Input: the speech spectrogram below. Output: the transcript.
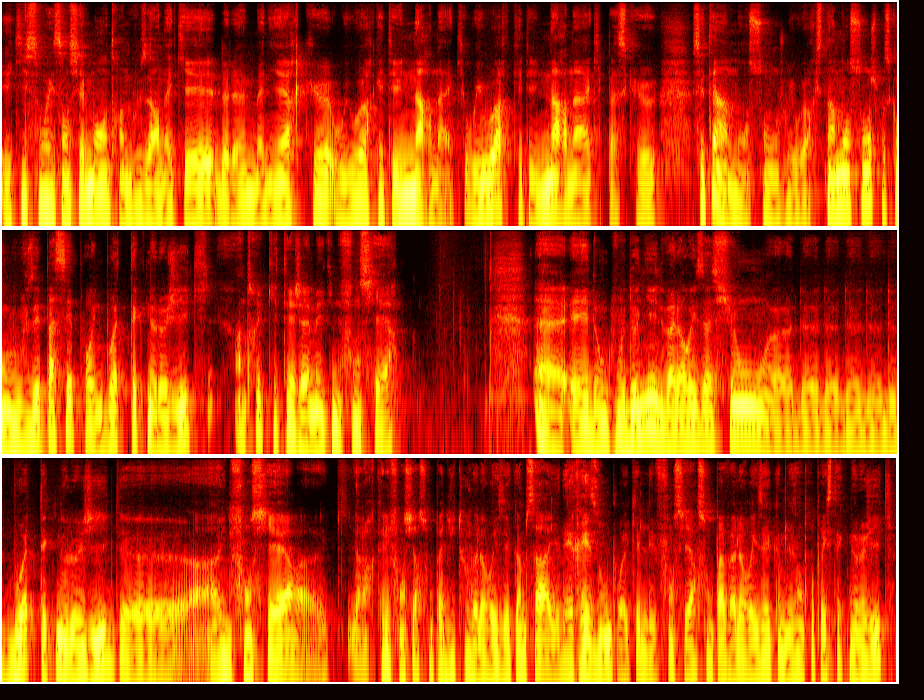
et qu'ils sont essentiellement en train de vous arnaquer de la même manière que WeWork était une arnaque. WeWork était une arnaque parce que c'était un mensonge, WeWork. C'était un mensonge parce qu'on vous faisait passer pour une boîte technologique, un truc qui était jamais qu'une foncière. Euh, et donc vous donniez une valorisation euh, de, de, de, de boîtes technologiques à une foncière, euh, alors que les foncières sont pas du tout valorisées comme ça. Il y a des raisons pour lesquelles les foncières sont pas valorisées comme des entreprises technologiques.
